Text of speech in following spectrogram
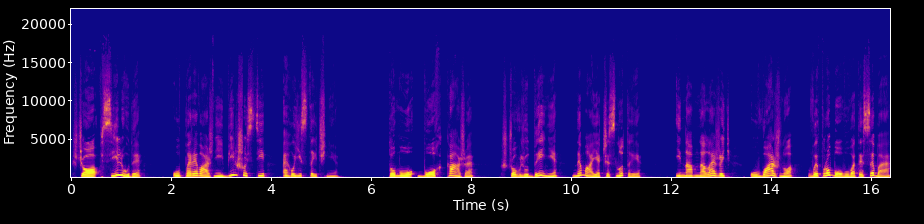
що всі люди у переважній більшості егоїстичні. Тому Бог каже, що в людині немає чесноти, і нам належить уважно випробовувати себе,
